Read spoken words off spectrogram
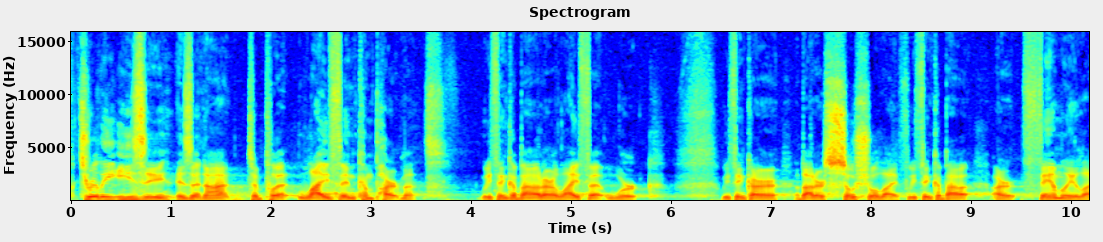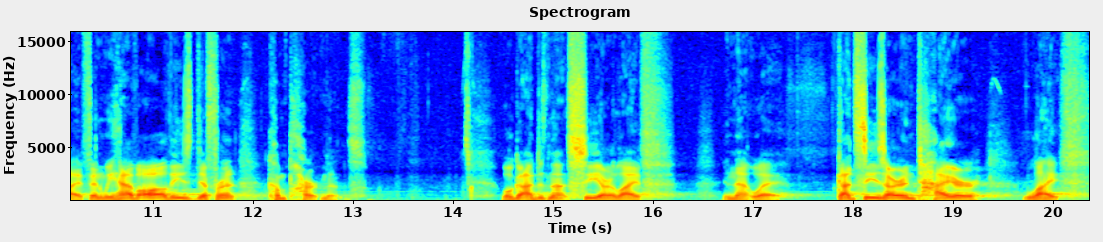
It's really easy, is it not, to put life in compartments. We think about our life at work we think our, about our social life. We think about our family life. And we have all these different compartments. Well, God does not see our life in that way. God sees our entire life.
